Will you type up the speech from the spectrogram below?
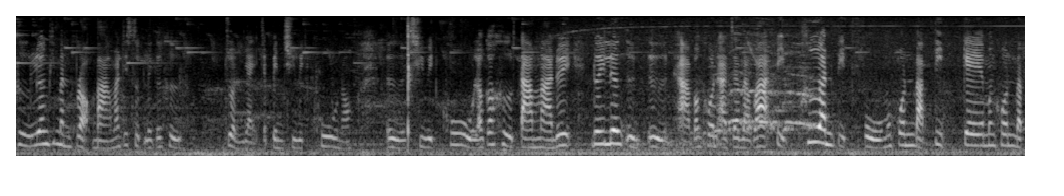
คือเรื่องที่มันเปราะบางมากที่สุดเลยก็คือส่วนใหญ่จะเป็นชีวิตคู่เนาะเออชีวิตคู่แล้วก็คือตามมาด้วยด้วยเรื่องอื่นๆอะบางคนอาจจะแบบว่าติดเพื่อนติดฝูงบางคนแบบติดเกมบางคนแบบ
